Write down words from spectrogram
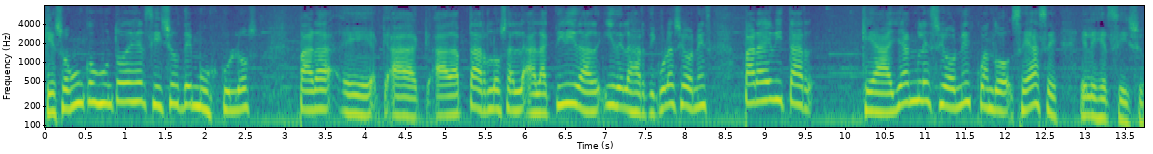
que son un conjunto de ejercicios de músculos para eh, adaptarlos a la actividad y de las articulaciones para evitar que hayan lesiones cuando se hace el ejercicio.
